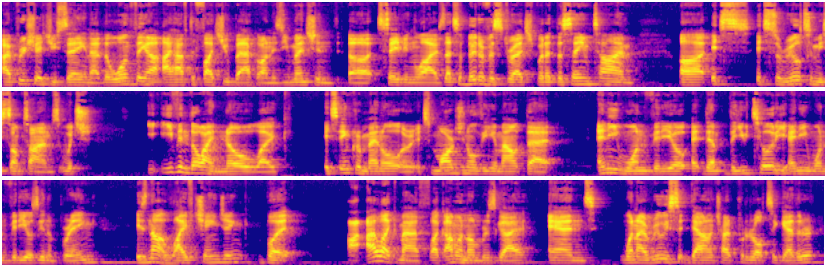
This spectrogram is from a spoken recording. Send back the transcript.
I appreciate you saying that. The one thing I have to fight you back on is you mentioned uh, saving lives. That's a bit of a stretch, but at the same time, uh, it's it's surreal to me sometimes. Which, even though I know like it's incremental or it's marginal, the amount that any one video, eh, the, the utility any one video is going to bring is not life changing. But I, I like math. Like I'm a numbers guy, and when I really sit down and try to put it all together,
